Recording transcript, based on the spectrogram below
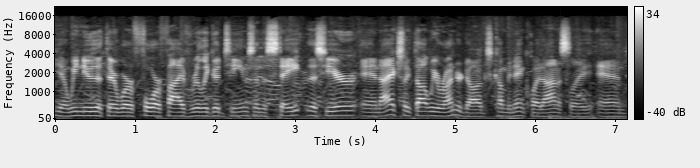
you know, we knew that there were four or five really good teams in the state this year. And I actually thought we were underdogs coming in, quite honestly. And,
